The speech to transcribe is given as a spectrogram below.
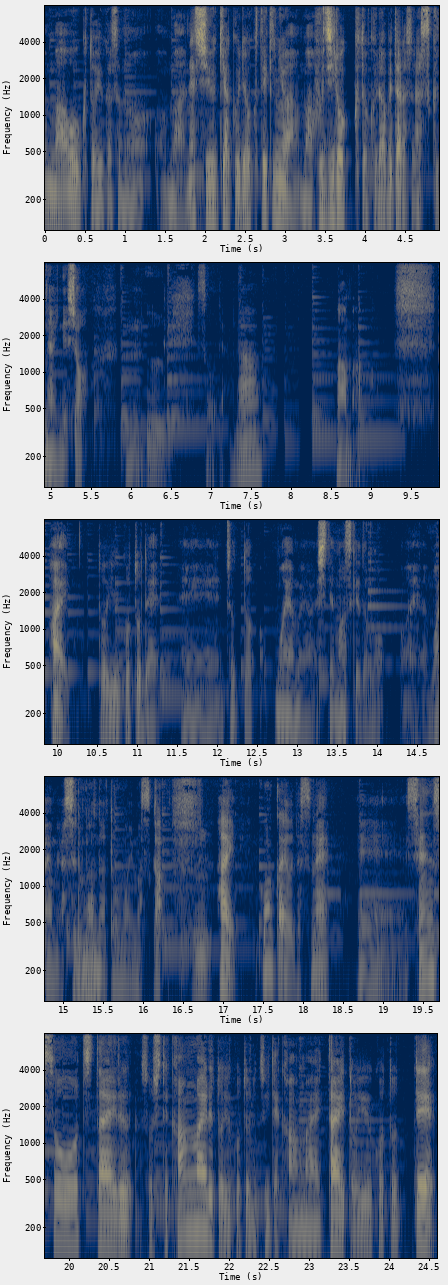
まあ多くというかその、まあね、集客力的には、まあフジロックと比べたらそれは少ないんでしょう。うん。うんそうだよな。まあまあまあ。はい。ということで、えー、ちょっともやもやしてますけども、えーもやもやするもんだと思いますが、うんはい。今回はですね、えー戦争を伝える、そして考えるということについて考えたいということで、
